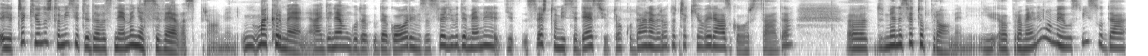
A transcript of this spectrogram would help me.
E, čak i ono što mislite da vas ne menja, sve vas promeni. Makar mene, ajde ne mogu da, da govorim za sve ljude, mene, sve što mi se desi u toku dana, verovatno čak i ovaj razgovor sada, mene sve to promeni. I, promenilo me u smislu da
